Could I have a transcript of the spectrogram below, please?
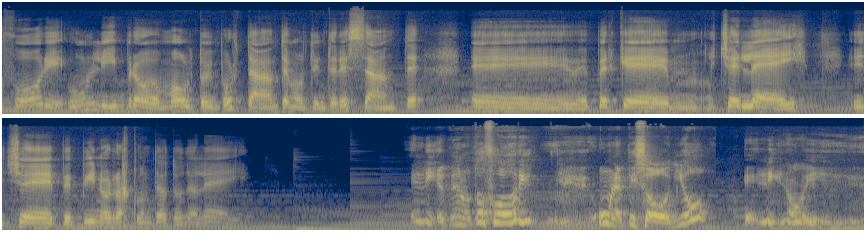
fuori un libro molto importante, molto interessante, eh, perché mm, c'è lei, c'è Peppino raccontato da lei. E lì è venuto fuori un episodio e lì noi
